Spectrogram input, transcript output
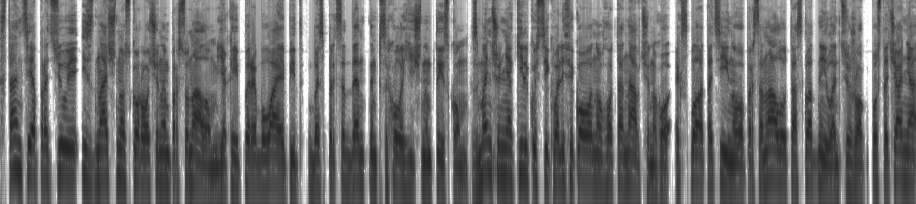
Станція працює із значно скороченим персоналом, який перебуває під безпрецедентним психологічним тиском. Зменшення кількості кваліфікованого та навченого експлуатаційного персоналу та складний ланцюжок постачання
